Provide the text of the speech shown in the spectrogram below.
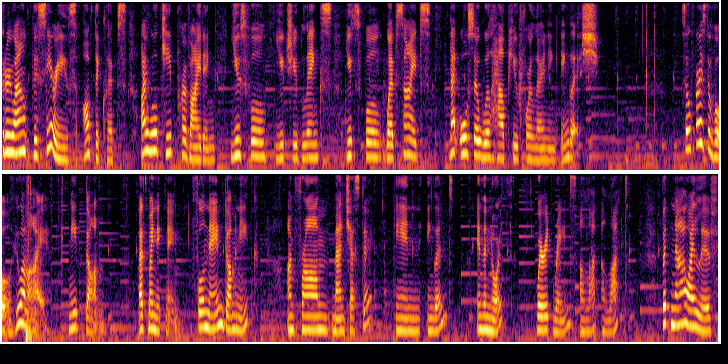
Throughout the series of the clips, I will keep providing useful YouTube links, useful websites that also will help you for learning English. So first of all, who am I? Meet Dom. That's my nickname. Full name, Dominique. I'm from Manchester in England, in the north, where it rains a lot, a lot. But now I live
